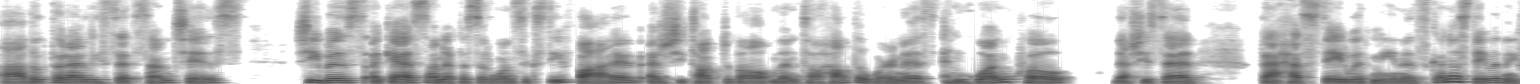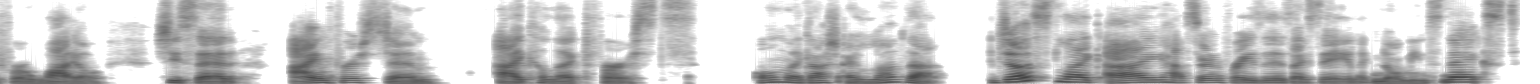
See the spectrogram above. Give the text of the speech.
uh, Doctora Lisette Sanchez. She was a guest on episode 165, and she talked about mental health awareness. And one quote that she said that has stayed with me, and it's going to stay with me for a while. She said, I'm first gen, I collect firsts. Oh my gosh, I love that. Just like I have certain phrases, I say, like, no means next.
